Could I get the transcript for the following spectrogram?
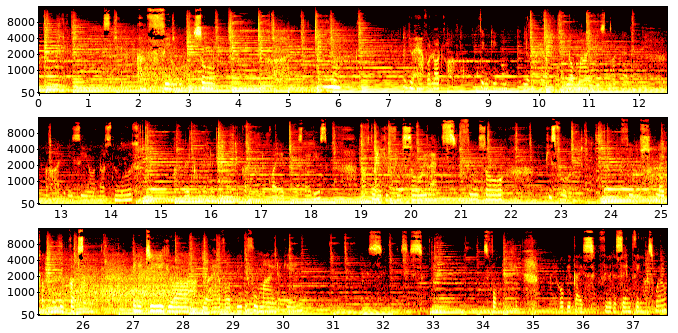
I feel so. You, have a lot of thinking your head, your mind is not that uh, easy or not smooth. I recommend that you come to the quiet place like this. After that, you feel so relaxed, you feel so peaceful. You feel like okay, you've got some energy. You are, you have a beautiful mind again. Yes, this is, this is for me. I hope you guys feel the same thing as well.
